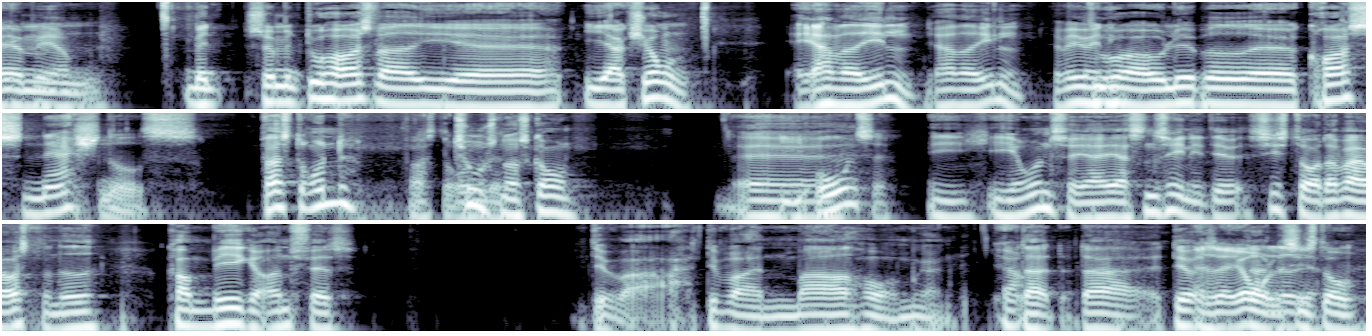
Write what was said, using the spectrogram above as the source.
Skal bede om. Øhm, men Sømmen, du har også været i, øh, i aktion. Ja, jeg har været i ilden. Jeg har været i ilden. Jeg ved Du har jo løbet øh, Cross Nationals. første runde, Første runde. 1000 års skoven. Øh, I Odense. I, i Odense, ja. Jeg synes egentlig, det, sidste år, der var jeg også dernede. Kom mega unfit. Det var, det var en meget hård omgang. Ja. Der, der, det var, Altså i år eller sidste år.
